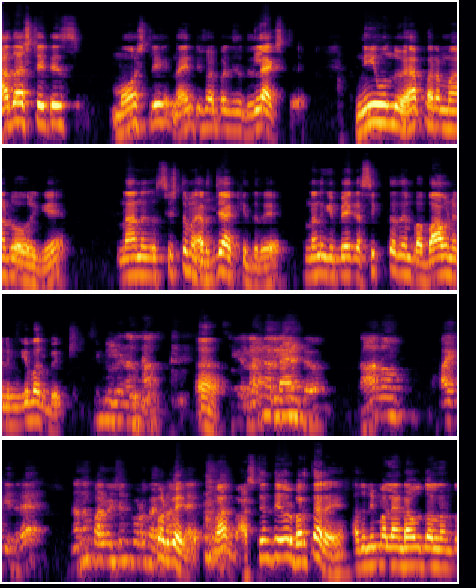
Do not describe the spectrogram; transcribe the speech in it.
ಆದಷ್ಟು it is mostly ninety five percent relaxed ನೀವೊಂದು ವ್ಯಾಪಾರ ಮಾಡುವವರಿಗೆ ನಾನು ಸಿಸ್ಟಮ್ ಅರ್ಜಿ ಹಾಕಿದ್ರೆ ನನಗೆ ಬೇಗ ಸಿಗ್ತದೆಂಬ ಭಾವನೆ ನಿಮಗೆ ಬರಬೇಕು. ಹಾಕಿದ್ರೆ ಕೊಡ್ಬೇಕು ಅಷ್ಟಂತ ಇವರು ಬರ್ತಾರೆ. ಅದು ನಿಮ್ಮ ಲ್ಯಾಂಡ್ ಹೌದಲ್ಲ ಅಂತ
